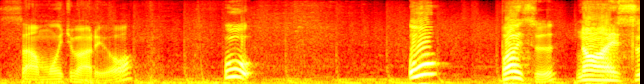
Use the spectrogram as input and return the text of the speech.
さあ、もう一枚あるよ。おおバイス？ナイス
